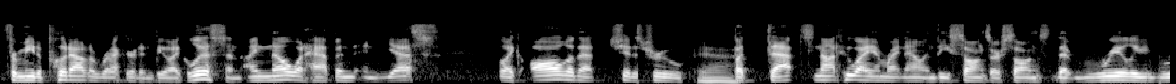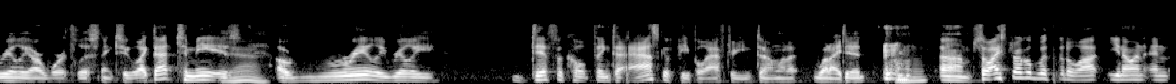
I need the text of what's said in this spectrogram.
for me to put out a record and be like, listen, I know what happened, and yes, like all of that shit is true, Yeah. but that's not who I am right now. And these songs are songs that really, really are worth listening to. Like that to me is Yeah. a really, really difficult thing to ask of people after you've done what I, what I did. Mhm. Um, so I struggled with it a lot, you know, and, and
